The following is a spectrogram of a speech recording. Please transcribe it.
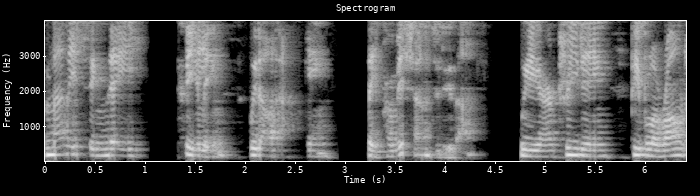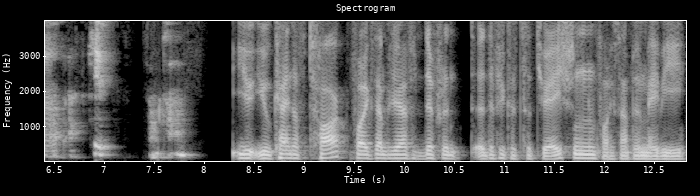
managing their feelings without asking their permission to do that we are treating people around us as kids sometimes. You you kind of talk for example you have a different a difficult situation. For example maybe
